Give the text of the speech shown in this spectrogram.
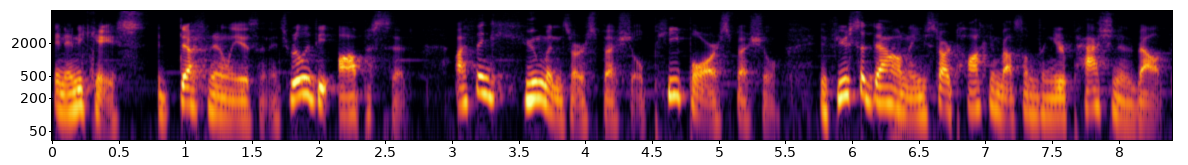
in any case. It definitely isn't. It's really the opposite. I think humans are special, people are special. If you sit down and you start talking about something you're passionate about,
